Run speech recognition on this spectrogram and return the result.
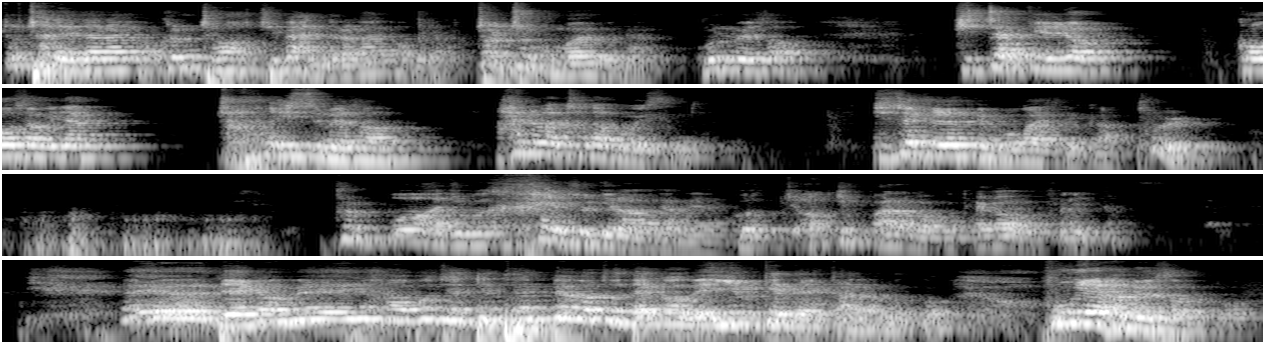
쫓아내잖아요. 그럼 저 집에 안 들어가요. 그냥 쫄쫄 굶어요. 그냥 굶으면서 기찻길 옆 거기서 그냥 쭉 있으면서 하늘만 쳐다보고 있습니다. 기찻길 옆에 뭐가 있습니까? 풀. 풀 뽑아가지고 하얀 줄기 나오잖아요. 그거 쭉쭉 빨아먹고 배가 고프니까. 에휴, 내가 왜 아버지한테 덤벼가지고 내가 왜 이렇게 될까라고 또 후회하면서 또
